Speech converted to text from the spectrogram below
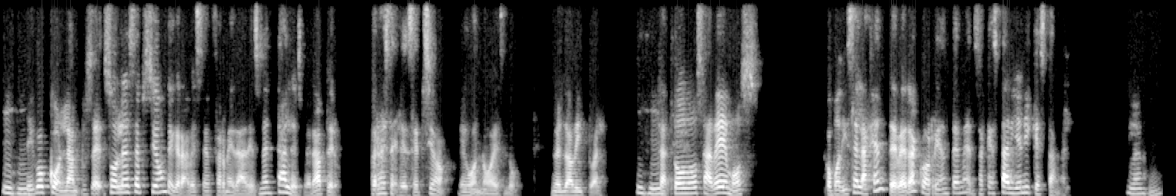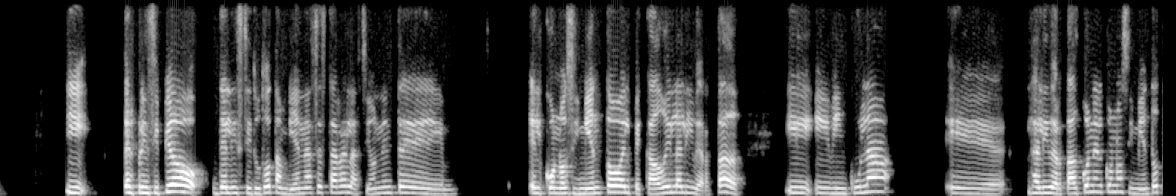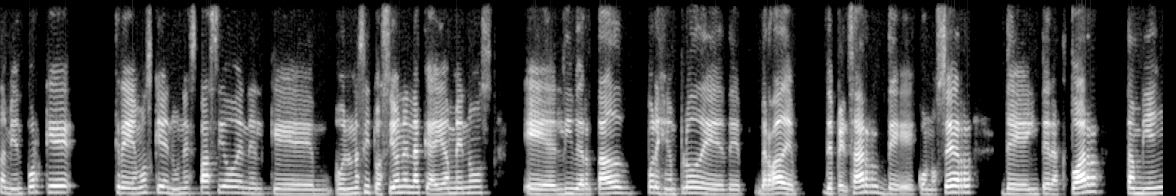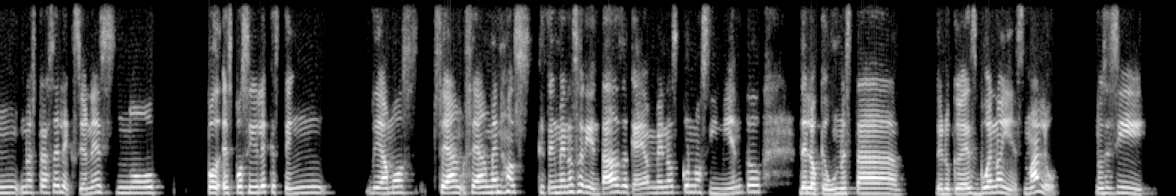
Digo, con la sola excepción de graves enfermedades mentales, ¿verdad? Pero, pero es la excepción, digo, no es lo, no es lo habitual. O sea, todos sabemos, como dice la gente, ¿verdad? Corrientemente, o sea, que está bien y que está mal. Claro. Y el principio del instituto también hace esta relación entre el conocimiento, el pecado y la libertad, y, vincula eh, la libertad con el conocimiento también porque creemos que en un espacio en el que, o en una situación en la que haya menos eh, libertad, por ejemplo, de, ¿verdad? De, pensar, de conocer, de interactuar. También nuestras elecciones no es posible que estén, digamos, sean, sean menos, que estén menos orientadas o que haya menos conocimiento de lo que uno está, de lo que es bueno y es malo. No sé si,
